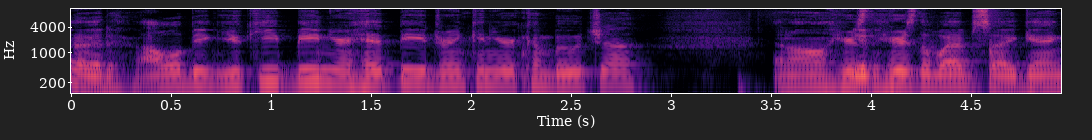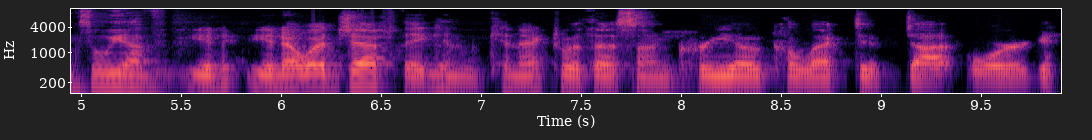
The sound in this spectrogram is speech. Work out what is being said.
good. I will be. You keep being your hippie, drinking your kombucha, and all. Here's You- the, here's the website, gang. So we have. you, you know what jeff they can connect with us on creocollective.org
